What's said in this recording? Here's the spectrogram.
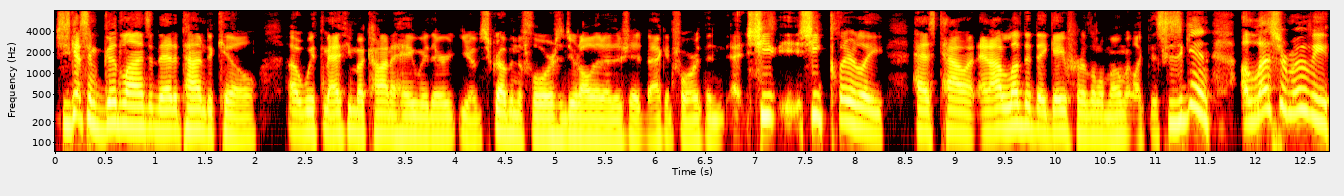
She's got some good lines in that A Time to Kill uh, with Matthew McConaughey, where they're you know scrubbing the floors and doing all that other shit back and forth. And uh, she she clearly has talent, and I love that they gave her a little moment like this because again, a lesser movie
